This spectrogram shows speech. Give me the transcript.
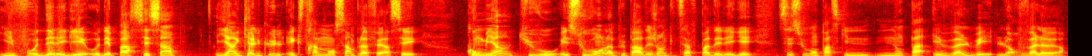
il faut déléguer au départ, c'est simple. Il y a un calcul extrêmement simple à faire. C'est combien tu vaux? Et souvent, la plupart des gens qui ne savent pas déléguer, c'est souvent parce qu'ils n'ont pas évalué leur valeur.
